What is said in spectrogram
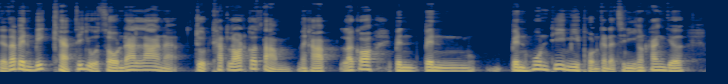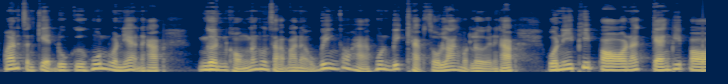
แต่ถ้าเป็น Big Cap ที่อยู่โซนด้านล่างนะ่ะจุดคัดลอสก็ต่ำนะครับ แล้วก็เป็นเป็นเป็นหุ้นที่มีผลกับดัชนีค่อนข้างเยอะ เพราะฉะนั้นสังเกตดูคือหุ้นวันนี้นะครับเงินของนักทุนสถาบันวิ่งเข้าหาหุ้น Big Cap โซนล่างหมดเลยนะครับ วันนี้พี่ปอนะแก๊งพี่ปอ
